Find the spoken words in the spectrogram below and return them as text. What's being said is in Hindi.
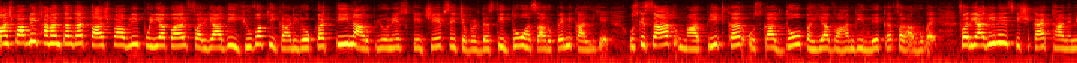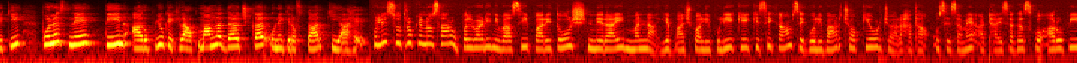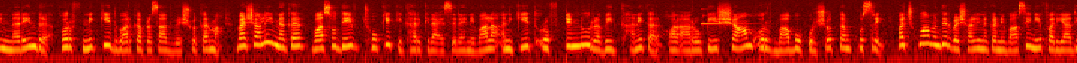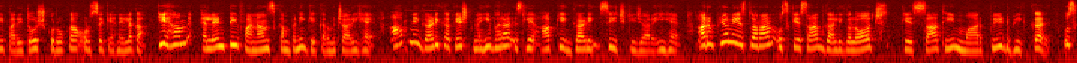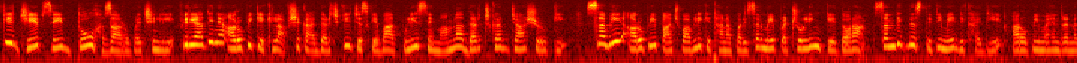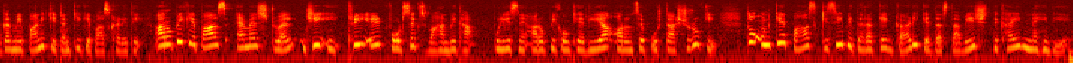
बावली थाना अंतर्गत पाँच पावली पुलिया पर फरियादी युवक की गाड़ी रोककर तीन आरोपियों ने उसके जेब से ज़बरदस्ती दो हज़ार रुपए निकाल लिए। उसके साथ मारपीट कर उसका दो पहिया वाहन भी लेकर फरार हो गए। फरियादी ने इसकी शिकायत थाने में की। पुलिस ने तीन आरोपियों के खिलाफ मामला दर्ज कर उन्हें गिरफ़्तार किया है। पुलिस सूत्रों के अनुसार उपलवाड़ी निवासी पारितोष निराई मन्ना ये पांचपाली पुलिया के किसी काम से गोलीबार चौक की ओर जा रहा था। उसी समय 28 अगस्त को आरोपी नरेंद्र उर्फ़ निक्की द्वारका प्रसाद विश्वकर्मा, वैशाली नगर, वासुदेव ठोके के घर किराए से रहने वाला अनिकेत उर्फ़ टिन्नू रवीद खानेकर और आरोपी श्याम उर्फ़ बाबू पुरुषोत्तम कुसरे, पचकुआ मंदिर, वैशाली नगर निवासी ने फरियादी पारितोष को रोका और उसे कहने लगा कि हम एल फाइनेंस कंपनी के कर्मचारी है। आपने गाड़ी का किश्त नहीं भरा, इसलिए आपकी गाड़ी सीज की जा रही है। आरोपियों ने इस दौरान उसके साथ गाली गलौज के साथ ही मारपीट भी कर उसकी जेब से दो हज़ार रूपए छीन लिए। फिरियादी ने आरोपी के खिलाफ शिकायत दर्ज की, जिसके बाद पुलिस ने मामला दर्ज कर जाँच शुरू की। सभी आरोपी पांचपावली के थाना परिसर में पेट्रोलिंग के दौरान संदिग्ध स्थिति में दिखाई दिए। आरोपी महेंद्र नगर में पानी की टंकी के पास खड़े थे। आरोपी के पास M H twelve GE three eight four six वाहन भी था। पुलिस ने आरोपी को घेर लिया और उनसे पूछताछ शुरू की तो उनके पास किसी भी तरह के गाड़ी के दस्तावेज दिखाई नहीं दिए।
